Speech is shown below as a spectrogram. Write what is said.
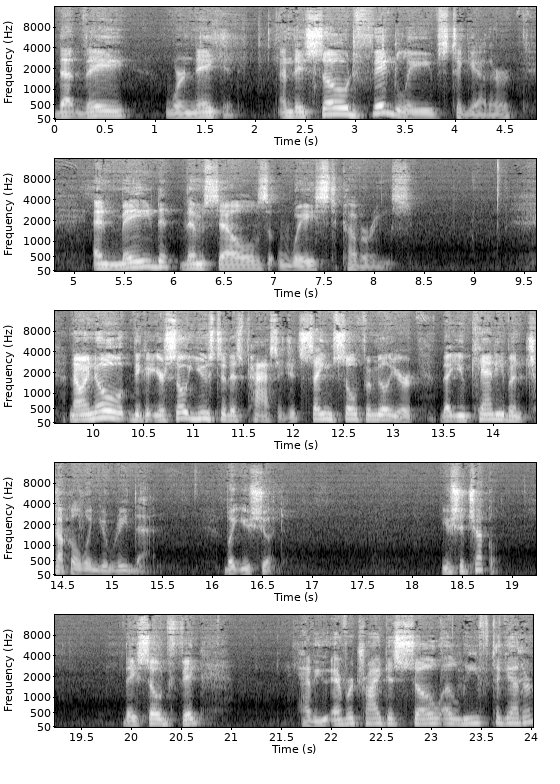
that they were naked. And they sewed fig leaves together and made themselves waist coverings. Now, I know that you're so used to this passage, it seems so familiar that you can't even chuckle when you read that. But you should. You should chuckle. They sewed fig. Have you ever tried to sew a leaf together?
